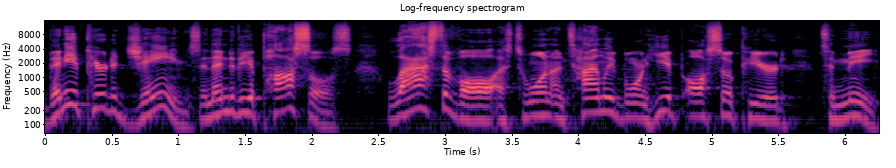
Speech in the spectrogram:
Then he appeared to James and then to the apostles. Last of all, as to one untimely born, he also appeared to me.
